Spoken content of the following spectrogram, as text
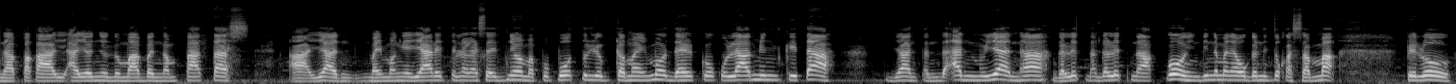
Napaka ayaw nyo lumaban ng patas. Ayan, may mangyayari talaga sa inyo. Mapuputol yung kamay mo dahil kukulamin kita. Yan, tandaan mo yan ha. Galit na galit na ako. Hindi naman ako ganito kasama. Pero,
